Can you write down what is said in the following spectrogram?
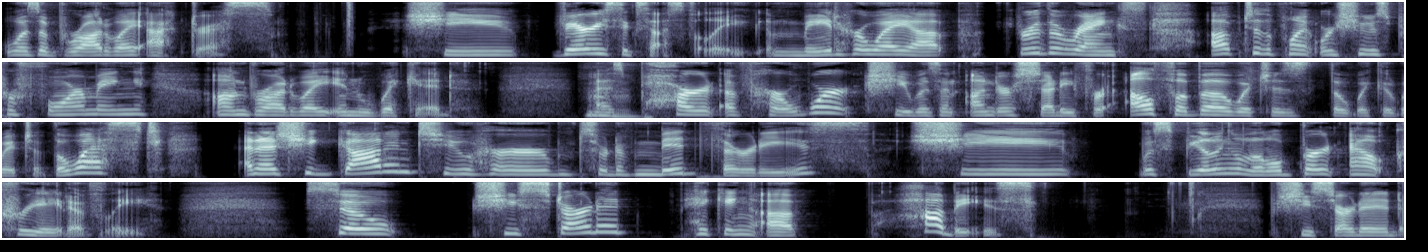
was a Broadway actress. She very successfully made her way up through the ranks up to the point where she was performing on Broadway in Wicked. As hmm. part of her work, she was an understudy for Elphaba, which is the Wicked Witch of the West. And as she got into her sort of mid 30s, she was feeling a little burnt out creatively. So she started picking up hobbies. She started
